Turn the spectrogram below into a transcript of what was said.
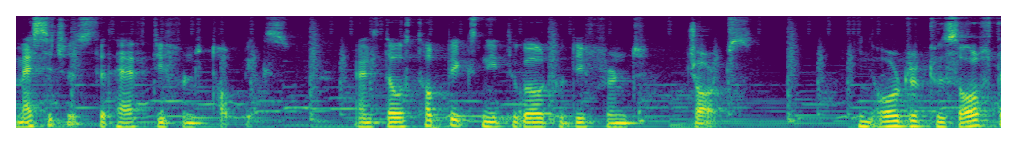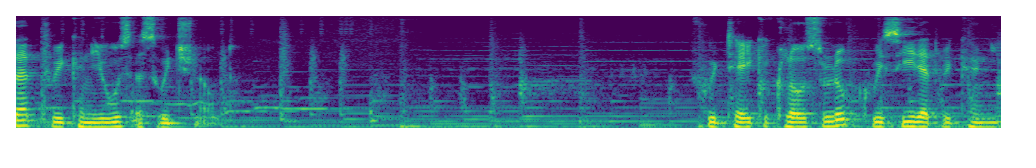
messages that have different topics. And those topics need to go to different charts. In order to solve that, we can use a switch node. If we take a closer look, we see that we can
